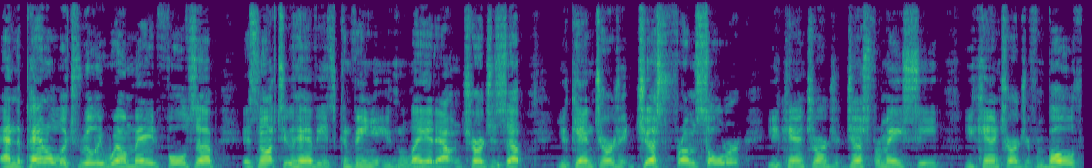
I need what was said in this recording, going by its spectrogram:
And the panel looks really well made, folds up. It's not too heavy. It's convenient. You can lay it out and charge this up. You can charge it just from solar. You can charge it just from AC. You can charge it from both.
